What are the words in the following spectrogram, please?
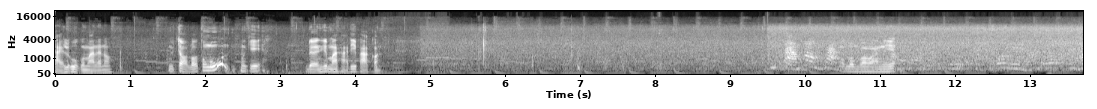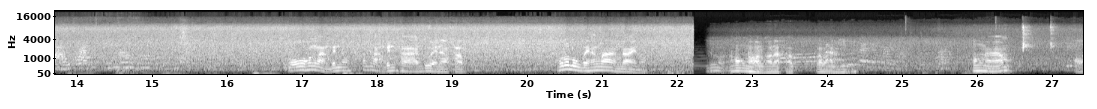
ถ่ายรูปกันมาแล้วเนาะจอดรถตรงนู้นเมื่อกี้ เดินขึ้นมาหาที่พักก่อนสามห้องค่ะอารมณ์ประมาณนี้โอ้ข้างหลังเป็นข้างหลังเป็นทานด้วยนะครับ โอ้เราลงไปข้างล่างได้เนาะห้องนอนเรานะครับ ประมาณนี้ ห้องน้ำอ๋อ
